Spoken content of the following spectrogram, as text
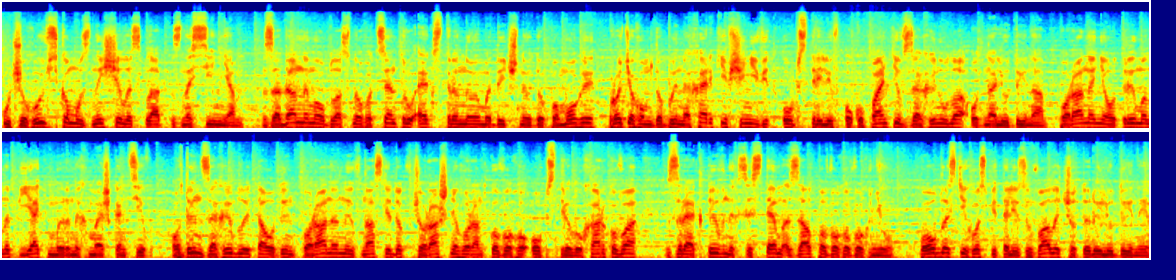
У Чугуївському знищили склад з насінням. За даними обласного центру екстреної медичної допомоги, протягом доби на Харківщині від обстрілів окупантів загинула одна людина. Поранення отримали п'ять мирних мешканців. Один загиблий та один поранений внаслідок вчорашнього ранкового обстрілу Харкова з реактивних систем залпового вогню. По області госпіталізували чотири людини:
